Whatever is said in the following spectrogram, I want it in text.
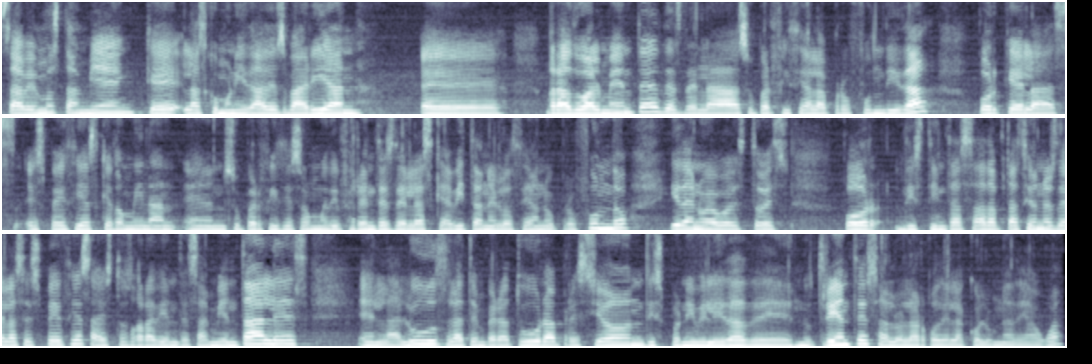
Sabemos también que las comunidades varían eh, gradualmente desde la superficie a la profundidad porque las especies que dominan en superficie son muy diferentes de las que habitan el océano profundo y de nuevo esto es por distintas adaptaciones de las especies a estos gradientes ambientales, en la luz, la temperatura, presión, disponibilidad de nutrientes a lo largo de la columna de agua.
